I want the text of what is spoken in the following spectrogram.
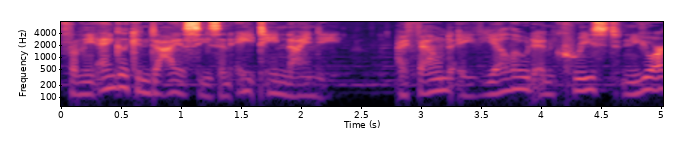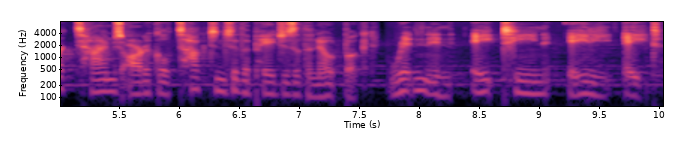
from the Anglican Diocese in 1890. I found a yellowed and creased New York Times article tucked into the pages of the notebook, written in 1888.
